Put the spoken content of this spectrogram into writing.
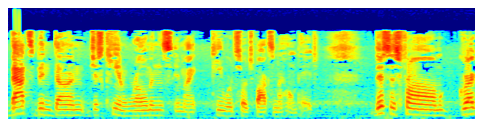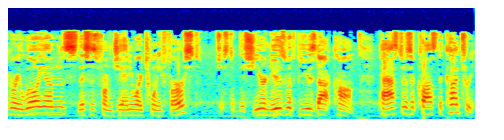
that's been done. Just key in Romans in my keyword search box on my homepage. This is from Gregory Williams. This is from January 21st, just of this year, newswithviews.com. Pastors across the country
